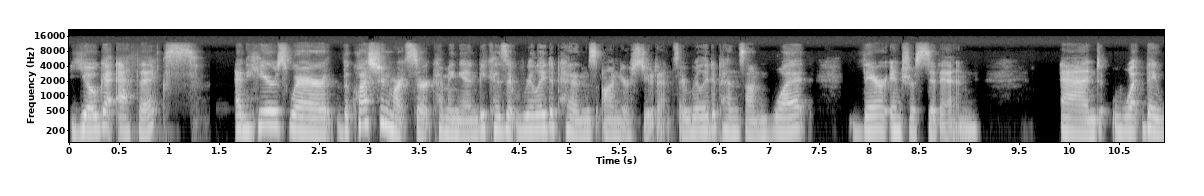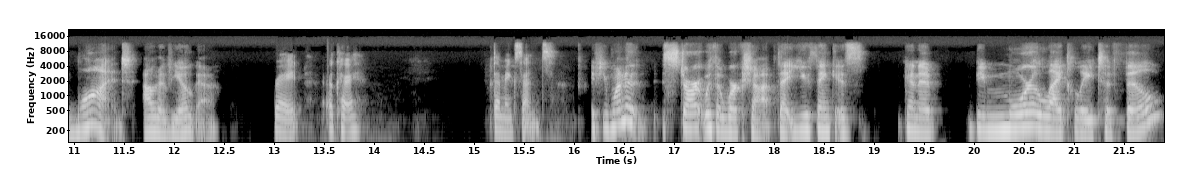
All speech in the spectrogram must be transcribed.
yoga ethics. And here's where the question marks start coming in because it really depends on your students. It really depends on what they're interested in and what they want out of yoga. Right. Okay. That makes sense. If you want to start with a workshop that you think is going to be more likely to fill,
